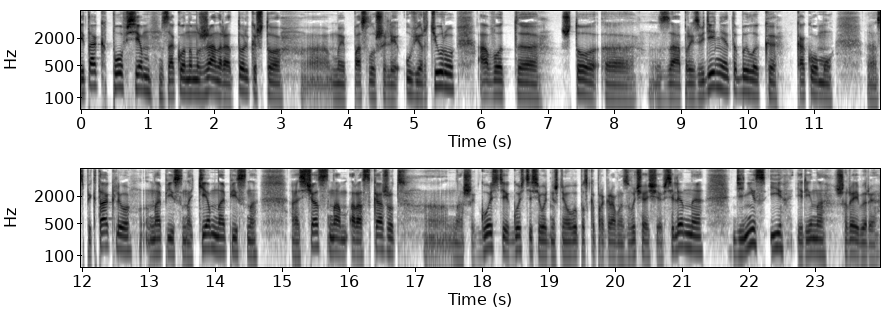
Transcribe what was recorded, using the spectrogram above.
Итак, по всем законам жанра только что э, мы послушали увертюру, а вот э, что э, за произведение это было, к какому э, спектаклю написано, кем написано. А сейчас нам расскажут э, наши гости, гости сегодняшнего выпуска программы «Звучащая вселенная» Денис и Ирина Шрейберы.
